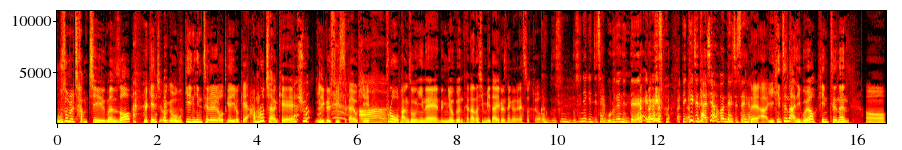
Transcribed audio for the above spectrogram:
웃음을 참지면서 이렇게 저- 그 웃긴 힌트를 어떻게 이렇게 아무렇지 않게 슉 읽을 수 있을까? 역시 아. 프로 방송인의 능력은 대단하십니다. 이런 생각을 했었죠. 그 무슨 무슨 얘기인지 잘 모르겠는데 이러면서 빅퀴즈 다시 한번 내주세요. 네, 아, 이 힌트는 아니고요. 힌트는 어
